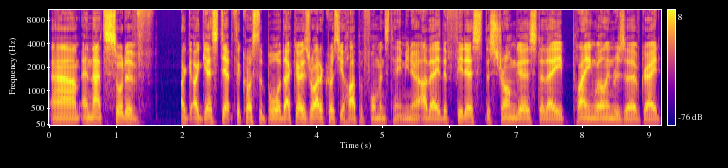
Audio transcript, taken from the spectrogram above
Um, and that's sort of I, I guess depth across the board that goes right across your high performance team. You know, are they the fittest, the strongest? Are they playing well in reserve grade?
